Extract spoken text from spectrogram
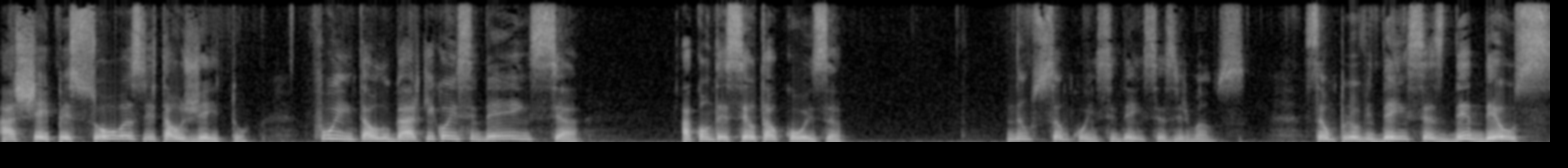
achei pessoas de tal jeito. Fui em tal lugar, que coincidência! Aconteceu tal coisa. Não são coincidências, irmãos. são providências de Deus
